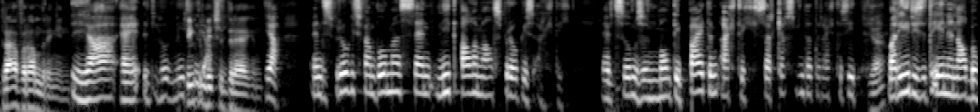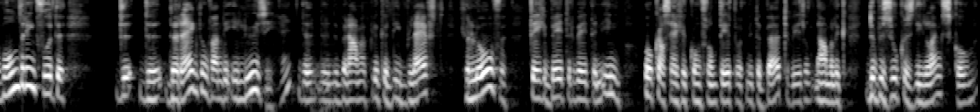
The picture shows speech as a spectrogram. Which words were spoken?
verandering in. Ja, het loopt niet Klinkt goed een beetje dreigend. Ja, en de sprookjes van Boma's zijn niet allemaal sprookjesachtig. Hij heeft soms een Monty Python-achtig sarcasme dat erachter zit. Ja. Maar hier is het een en al bewondering voor de, de, de, de rijkdom van de illusie. Hè? De, de, de bramenplukker die blijft geloven tegen beter weten in, ook als hij geconfronteerd wordt met de buitenwereld, namelijk de bezoekers die langskomen,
